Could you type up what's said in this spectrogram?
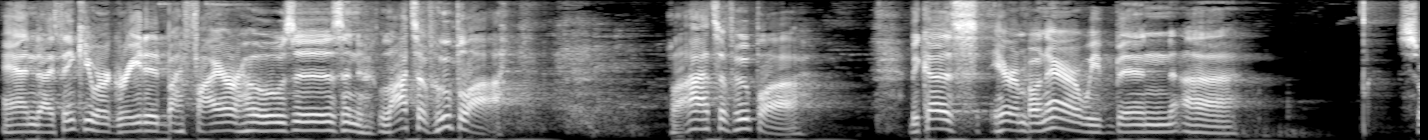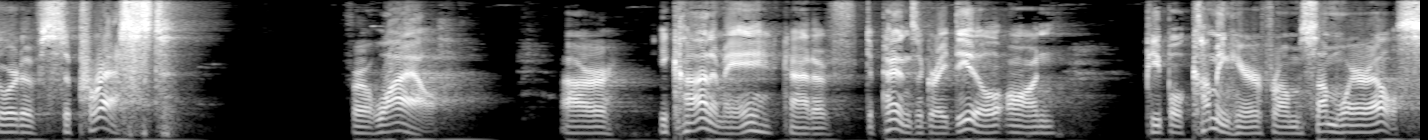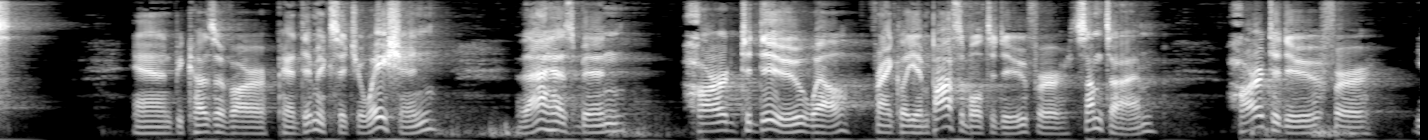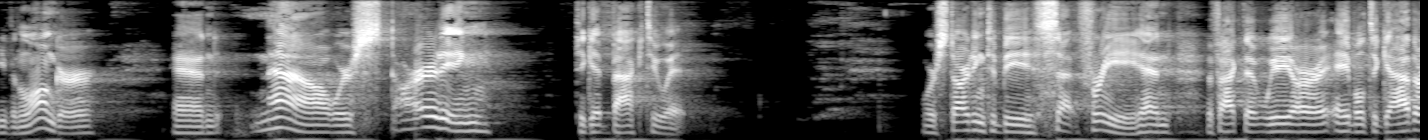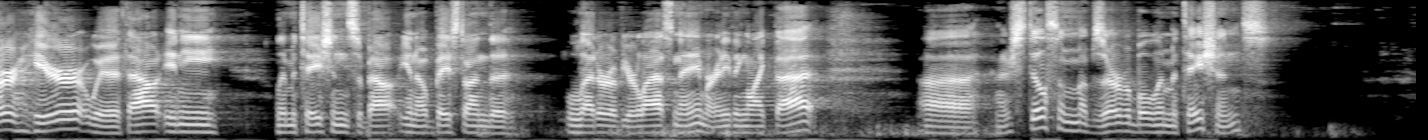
and I think you were greeted by fire hoses and lots of hoopla. Lots of hoopla. Because here in Bonaire, we've been uh, sort of suppressed for a while. Our economy kind of depends a great deal on people coming here from somewhere else. And because of our pandemic situation, that has been hard to do. Well, frankly impossible to do for some time, hard to do for even longer, and now we're starting to get back to it. We're starting to be set free, and the fact that we are able to gather here without any limitations about, you know, based on the letter of your last name or anything like that uh, there's still some observable limitations,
